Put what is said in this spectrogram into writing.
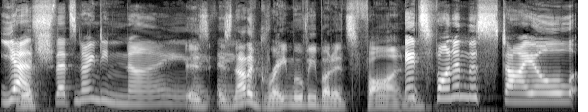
yes, which that's ninety nine. is is not a great movie, but it's fun. It's fun in the style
